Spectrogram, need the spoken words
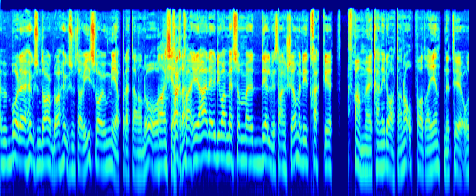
eh, både Haugesund Dagblad og Haugesunds Avis var jo med på dette. her og trakk det? Ja, De var med som eh, delvis arrangør, men de trakk eh, fram kandidatene og oppfordra jentene til å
